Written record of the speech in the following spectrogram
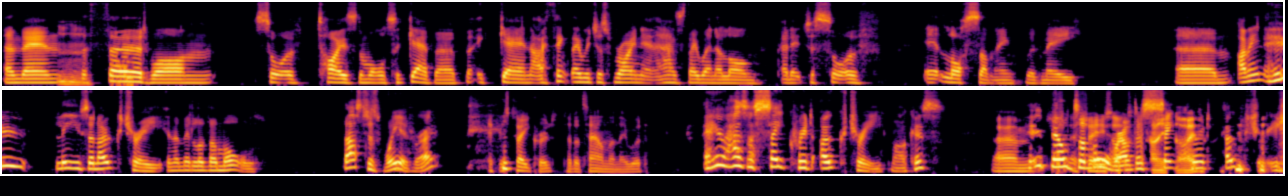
And then Mhm. the third one sort of ties them all together, but again, I think they were just writing it as they went along, and it just sort of it lost something with me. Um, I mean, who leaves an oak tree in the middle of a mall? That's just weird, right? If it's sacred to the town, then they would. Who has a sacred oak tree, Marcus? Um, Who builds a Shady mall around a Sunny sacred oak tree?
